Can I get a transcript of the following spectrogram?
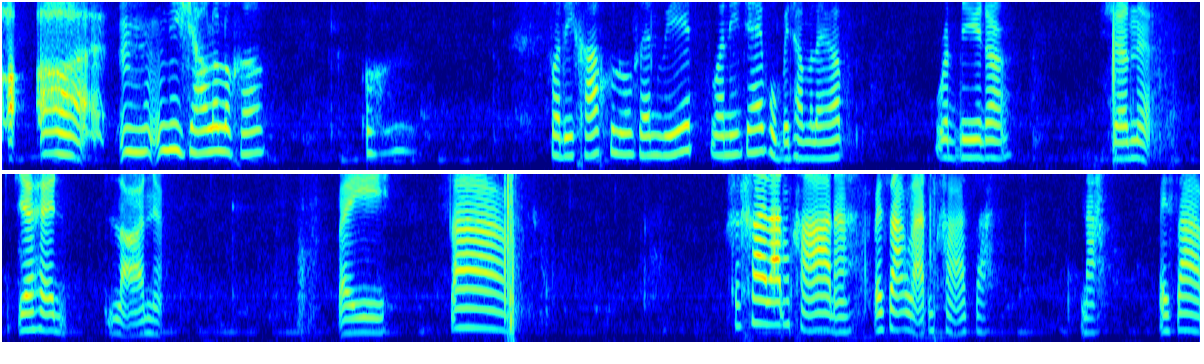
อะอ่าอืมนี่เช้าแล้วหรอครับ สวัสดีครับ คุณลุงแซนด์วิช วันนี้จะให้ผมไปทำอะไรครับ วันนี้นะฉันเนี่ยจะให้หลานเนี่ย ไปสร้างคล้ายๆร้านค้านะ ไปสร้างร้านค้าจ้ะนะ ไปสร้าง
